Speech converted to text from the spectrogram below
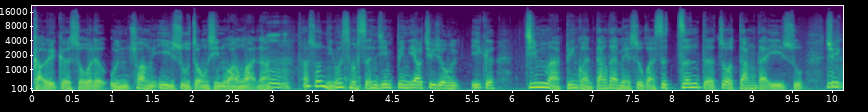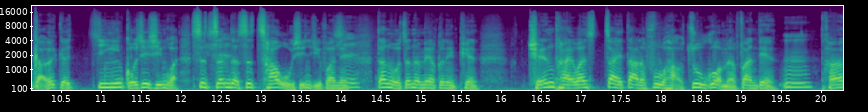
搞一个所谓的文创艺术中心玩玩啦。他说你为什么神经病要去用一个金马宾馆当代美术馆？是真的做当代艺术，去搞一个精英国际行馆，是真的是超五星级饭店。但是我真的没有跟你骗。全台湾再大的富豪住过我们的饭店，嗯，他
